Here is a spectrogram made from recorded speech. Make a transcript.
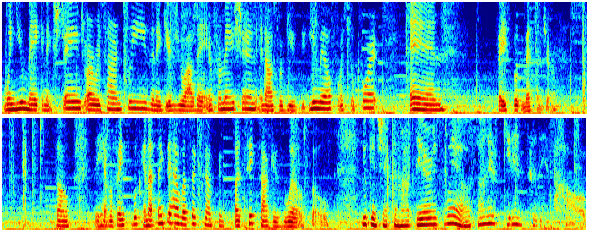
When you make an exchange or return, please, and it gives you all that information. It also gives you email for support and Facebook Messenger. So they have a Facebook and I think they have a TikTok a TikTok as well. So you can check them out there as well. So let's get into this haul,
